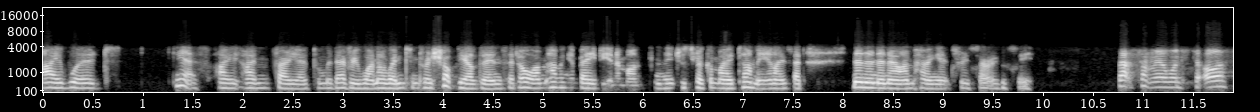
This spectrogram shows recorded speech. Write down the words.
I would yes, I, I'm very open with everyone. I went into a shop the other day and said, Oh, I'm having a baby in a month. And they just look at my tummy. And I said, No, no, no, no, I'm having it through surrogacy that's something I wanted to ask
